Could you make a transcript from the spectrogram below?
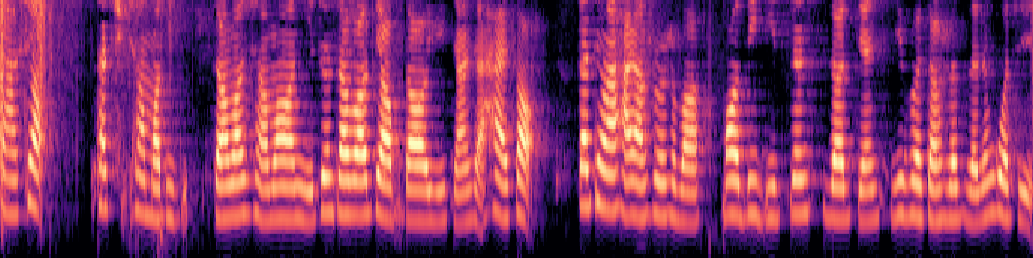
大笑，它取笑猫弟弟：“小猫，小猫，你真糟糕，钓不到鱼，想想害臊。”大青蛙还想说什么，猫弟弟生气的捡起一颗小石子扔过去，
